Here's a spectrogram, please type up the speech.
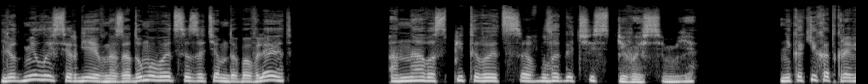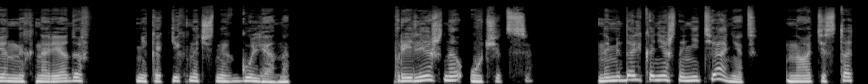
Людмила Сергеевна задумывается, затем добавляет, она воспитывается в благочестивой семье. Никаких откровенных нарядов, никаких ночных гулянок. Прилежно учится. На медаль, конечно, не тянет, но аттестат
